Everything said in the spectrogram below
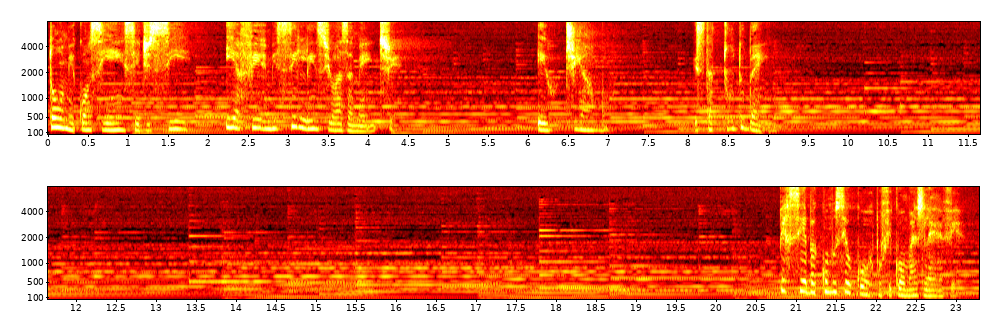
tome consciência de si e afirme silenciosamente: Eu te amo. Está tudo bem. Perceba como seu corpo ficou mais leve.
